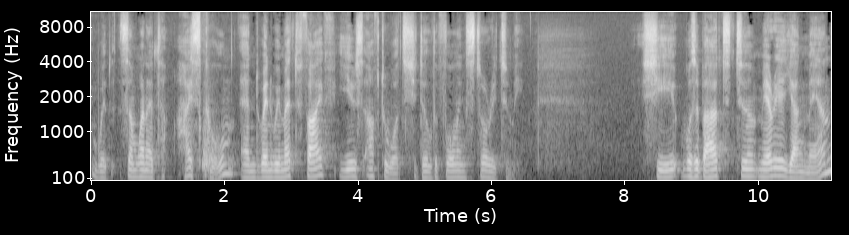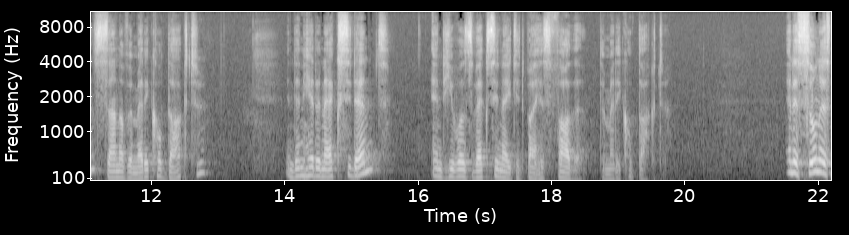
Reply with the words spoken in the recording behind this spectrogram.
with someone at high school, and when we met five years afterwards, she told the following story to me. She was about to marry a young man, son of a medical doctor, and then he had an accident and he was vaccinated by his father, the medical doctor. And as soon as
